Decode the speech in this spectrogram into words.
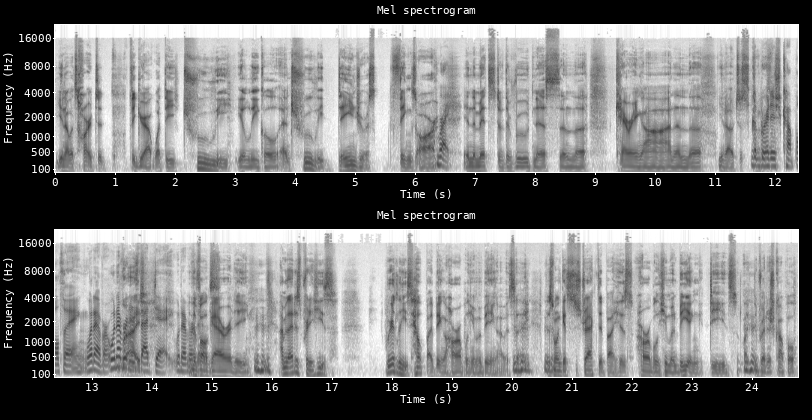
you know, it's hard to figure out what the truly illegal and truly dangerous things are right. in the midst of the rudeness and the carrying on and the you know just the British of, couple thing, whatever, whatever right. it is that day, whatever the vulgarity. Mm-hmm. I mean, that is pretty. He's weirdly, he's helped by being a horrible human being, I would say. Mm-hmm. Because mm-hmm. one gets distracted by his horrible human being deeds, like mm-hmm. the British couple,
